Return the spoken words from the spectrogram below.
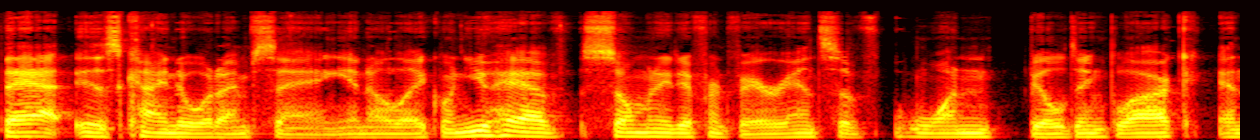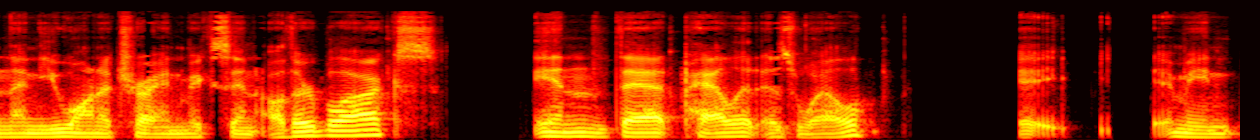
that is kind of what I'm saying. You know, like when you have so many different variants of one building block and then you want to try and mix in other blocks in that palette as well. I I mean,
